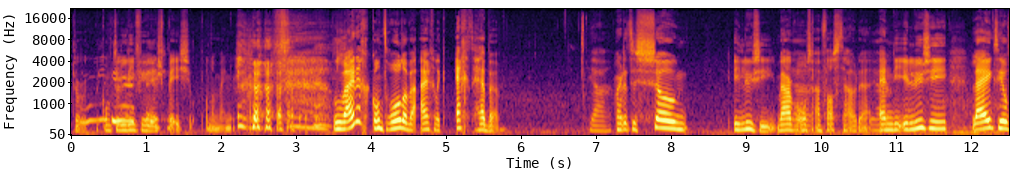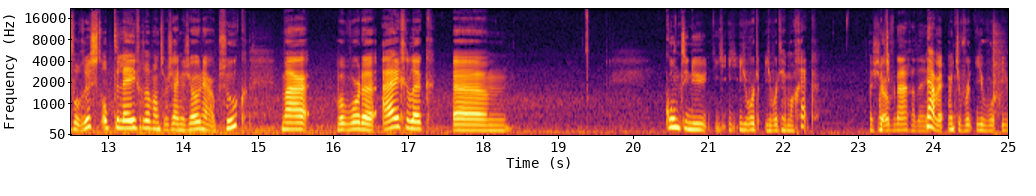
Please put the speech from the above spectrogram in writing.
er er komt een lieve space op onder mijn Hoe weinig controle we eigenlijk echt hebben. ja. Maar dat is zo'n illusie waar we ons aan vasthouden. Ja. En die illusie lijkt heel veel rust op te leveren, want we zijn er zo naar op zoek. Maar we worden eigenlijk ehm, continu. Je, je wordt, je wordt helemaal gek. Als je Want erover na gaat denken. Nou, want je, wordt, je, wordt, je-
